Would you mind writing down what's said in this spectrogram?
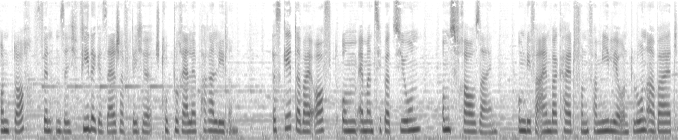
und doch finden sich viele gesellschaftliche, strukturelle Parallelen. Es geht dabei oft um Emanzipation, ums Frausein, um die Vereinbarkeit von Familie und Lohnarbeit,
